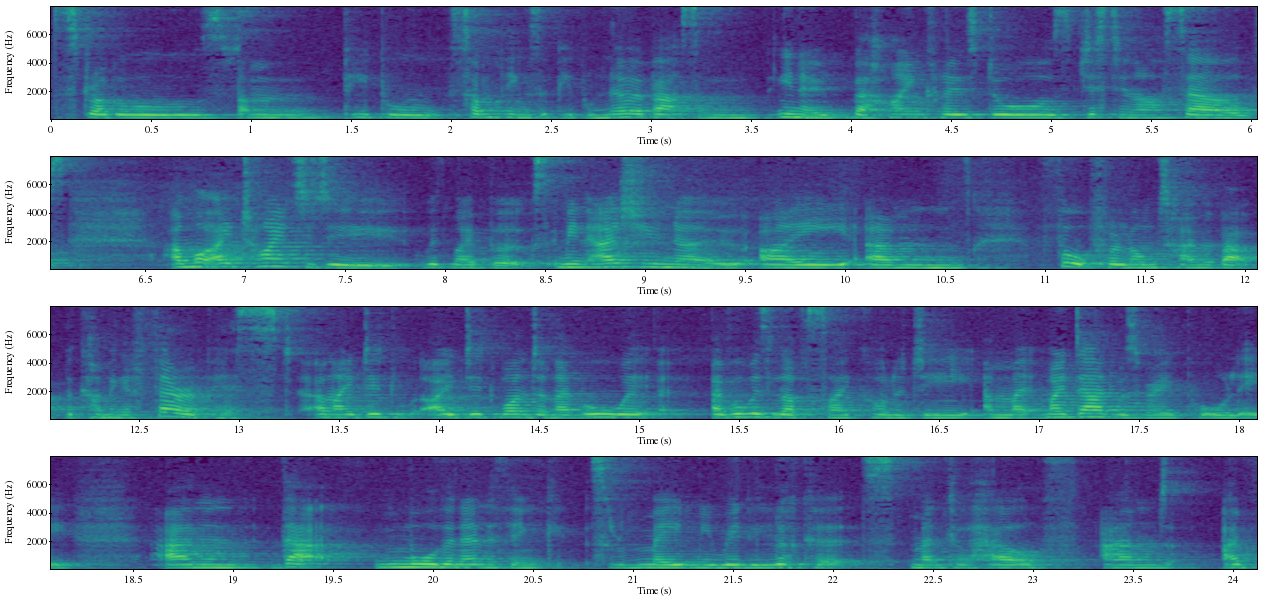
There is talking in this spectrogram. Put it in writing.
struggles, some people, some things that people know about, some, you know, behind closed doors, just in ourselves. And what I try to do with my books, I mean, as you know, I um, thought for a long time about becoming a therapist, and I did. I did wonder, and I've always, I've always loved psychology. And my, my dad was very poorly, and that more than anything sort of made me really look at mental health and I've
